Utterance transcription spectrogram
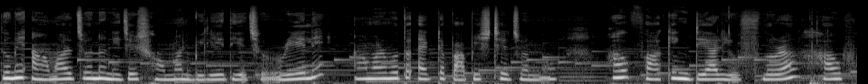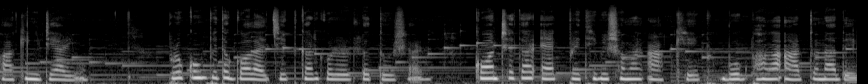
তুমি আমার জন্য নিজের সম্মান বিলিয়ে দিয়েছ। রিয়েলি আমার মতো একটা পাপিষ্ঠের জন্য। How fucking dare you Flora how fucking dare you প্রকম্পিত গলায় চিৎকার করে উঠল তুষার। কণ্ঠে তার এক পৃথিবী সমান আক্ষেপ। বুক ভাঙা আর্তনাদে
